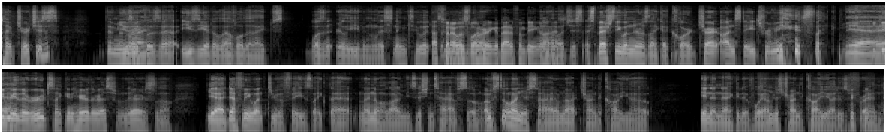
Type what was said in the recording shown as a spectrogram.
type churches, the music Right. was uh, easy at a level that I just wasn't really even listening to it. That's what I was most part. wondering about. If I'm being And I would honest, just, especially when there was like a chord chart on stage for me, it's like Yeah. you give me the roots, I can hear the rest from there. So, yeah, I definitely went through a phase like that, and I know a lot of musicians have. So, I'm still on your side. I'm not trying to call you out in a negative way. I'm just trying to call you out as a friend.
